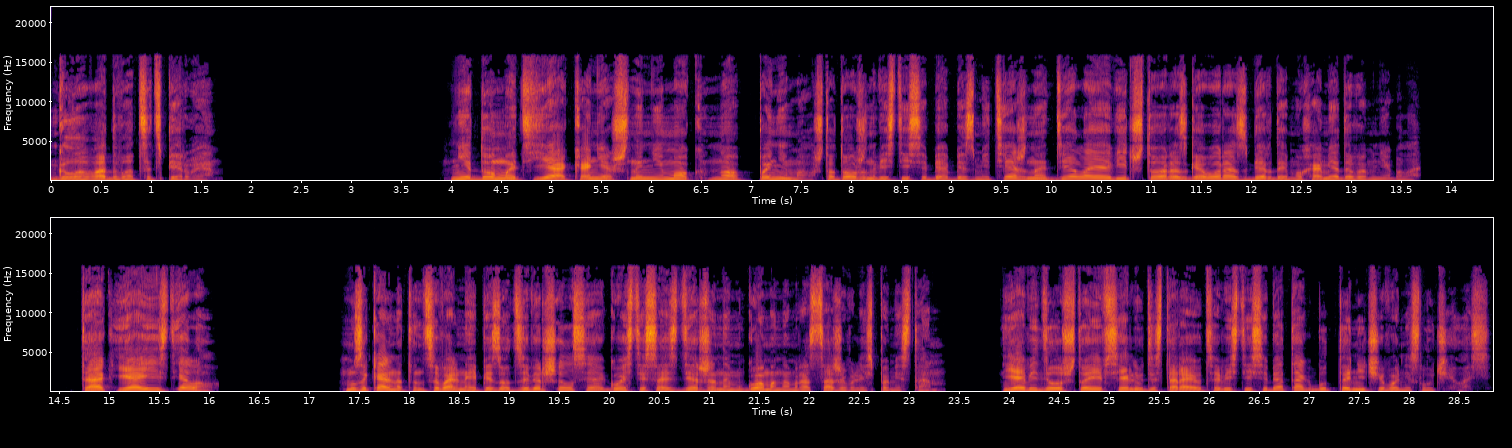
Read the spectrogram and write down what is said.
Глава 21 Не думать я, конечно, не мог, но понимал, что должен вести себя безмятежно, делая вид, что разговора с Бердой Мухамедовым не было. Так я и сделал. Музыкально-танцевальный эпизод завершился, гости со сдержанным гомоном рассаживались по местам. Я видел, что и все люди стараются вести себя так, будто ничего не случилось.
